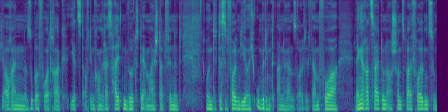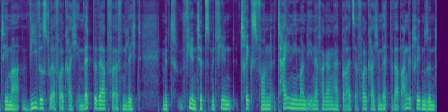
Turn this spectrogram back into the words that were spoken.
die auch einen super Vortrag jetzt auf dem Kongress halten wird, der im Mai stattfindet. Und das sind Folgen, die ihr euch unbedingt anhören solltet. Wir haben vor längerer Zeit nun auch schon zwei Folgen zum Thema Wie wirst du erfolgreich im Wettbewerb veröffentlicht, mit vielen Tipps, mit vielen Tricks von Teilnehmern, die in der Vergangenheit bereits erfolgreich im Wettbewerb angetreten sind.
